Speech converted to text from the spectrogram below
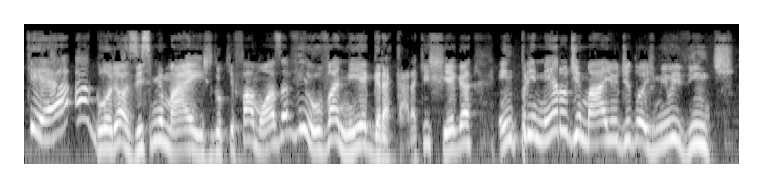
que é a gloriosíssima e mais do que famosa Viúva Negra, cara, que chega em 1 de maio de 2020.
